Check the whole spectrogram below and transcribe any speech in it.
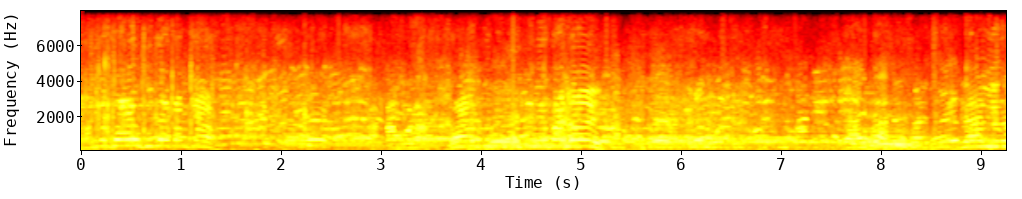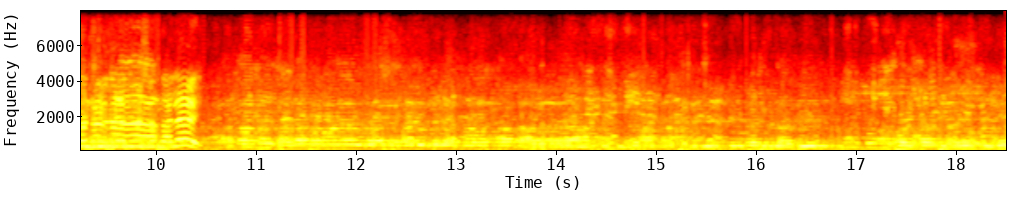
मांजर साहेब उद्या तुमच्या आता बोला साहेब तुम्ही माहिती नाही काढलंय चार निबंधन अधिवेशन झाले आता आपण ठरल्याप्रमाणे उद्या सकाळी उद्या अकरा वाजता दहा रुपयाला आम्ही शिक्षकांना प्रतिनिधी तीनच्या ठिकाणी असतील. आपण त्या ठिकाणी तिघे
